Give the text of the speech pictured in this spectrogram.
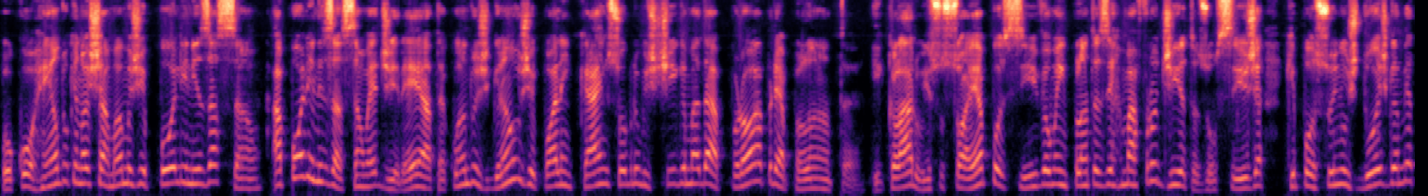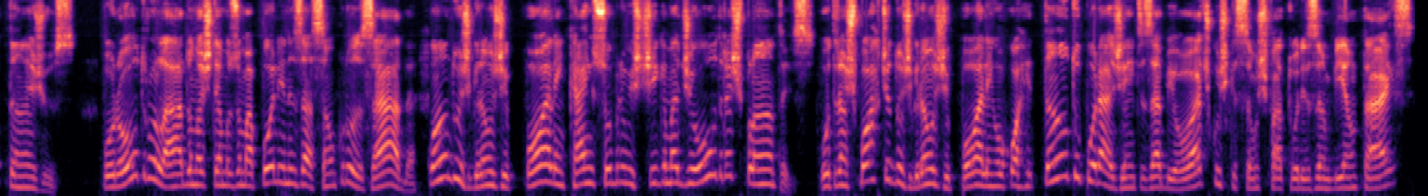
ocorrendo o que nós chamamos de polinização. A polinização é direta quando os grãos de pólen caem sobre o estigma da própria planta. E, claro, isso só é possível em plantas hermafroditas, ou seja, que possuem os dois gametângios. Por outro lado, nós temos uma polinização cruzada quando os grãos de pólen caem sobre o estigma de outras plantas. O transporte dos grãos de pólen ocorre tanto por agentes abióticos, que são os fatores ambientais,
